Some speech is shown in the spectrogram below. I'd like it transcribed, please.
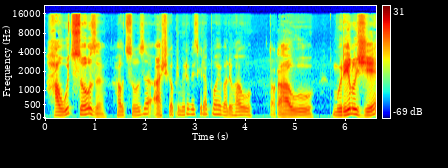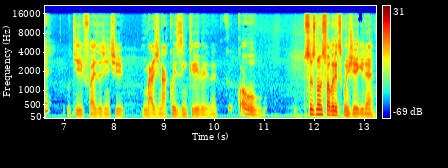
Raul de Souza. Raul de Souza, acho que é a primeira vez que ele apoia. Valeu, Raul. Toca Raul. Murilo G, o que faz a gente imaginar coisas incríveis, né? Qual seus nomes favoritos com G, Guilherme?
